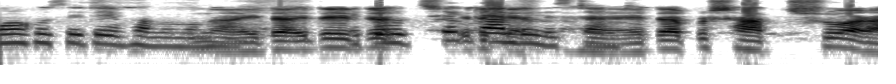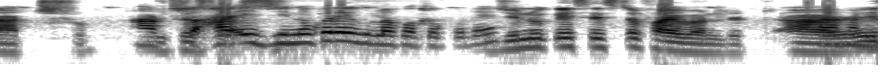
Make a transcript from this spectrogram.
মনে করছি এটা এভাবে মনে না এটা এটা এটা হচ্ছে ক্যান্ডেল। হ্যাঁ, এটা আপনার সাতশো আর আটশো। আচ্ছা আর এই জিনুকের এগুলো কত করে? জিনুকের সাইজটা ফাইভ হান্ড্রেড আর এই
